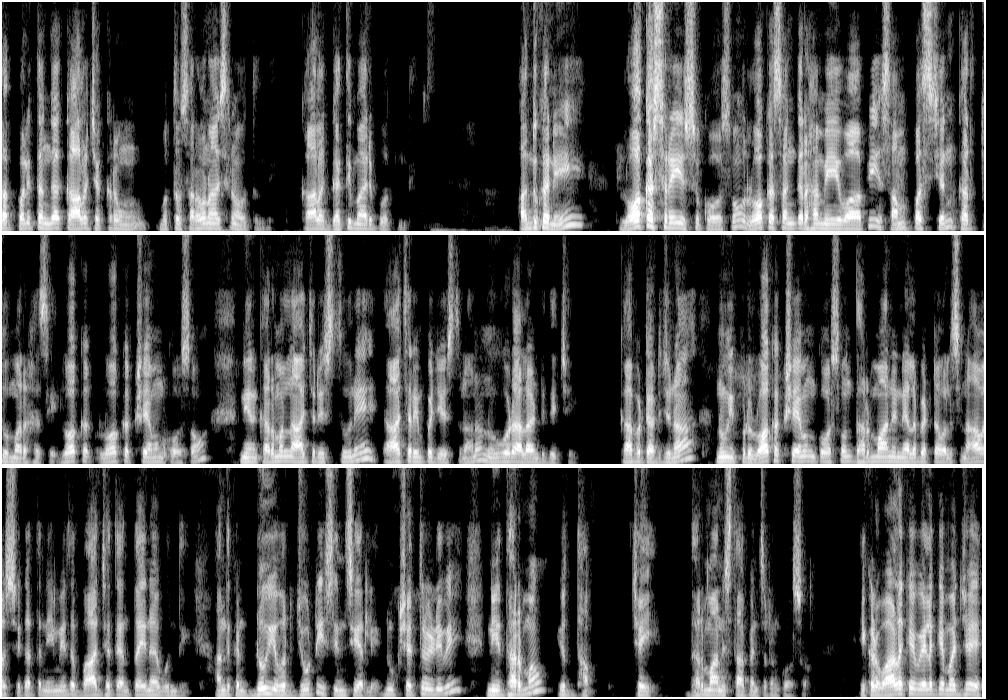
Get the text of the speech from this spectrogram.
తత్ఫలితంగా కాలచక్రం మొత్తం సర్వనాశనం అవుతుంది. కాల గతి మారిపోతుంది. అందుకని లోక శ్రేయస్సు కోసం లోక సంగ్రహమేవాపి సంపశ్యన్ కర్తుమర్హసి. లోక లోకక్షేమం కోసం నేను కర్మలను ఆచరిస్తూనే ఆచరింపజేస్తున్నాను. నువ్వు కూడా అలాంటిది చెయ్యి. కాబట్టి అర్జున నువ్వు ఇప్పుడు లోకక్షేమం కోసం ధర్మాన్ని నిలబెట్టవలసిన ఆవశ్యకత నీ మీద బాధ్యత ఎంతైనా ఉంది. అందుకని డూ యువర్ డ్యూటీ సిన్సియర్లీ నువ్వు క్షత్రుడివి నీ ధర్మం యుద్ధం. చెయ్యి ధర్మాన్ని స్థాపించడం కోసం. ఇక్కడ వాళ్ళకి వీళ్ళకి మధ్య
